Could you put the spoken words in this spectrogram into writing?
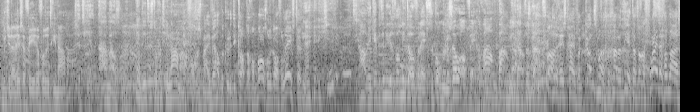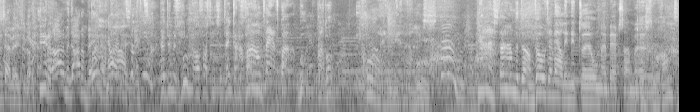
Moet je dan reserveren voor het hiernamaals? Het hiernamaals, meneer? Ja, dit is toch het hiernamaals? Ja, volgens mij wel. We kunnen die klap toch onmogelijk overleefd hebben? Nee. Nou, ik heb het in ieder geval niet overleefd. Ze konden me zo opwegen. Bam, bam, Ja, dat was dat. We hadden geen schijn van kans, maar gegarandeerd dat we aan Flyder geblazen zijn, weet je wel. Hier een arm en daar een been. Ja, ja, ja. Wilt u misschien alvast iets te drinken? Bam, boem. Pardon? Goh, hier liggen we dan. Staan. Ja, staande dan. Dood en wel in dit uh, onherbergzame... Restaurant?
